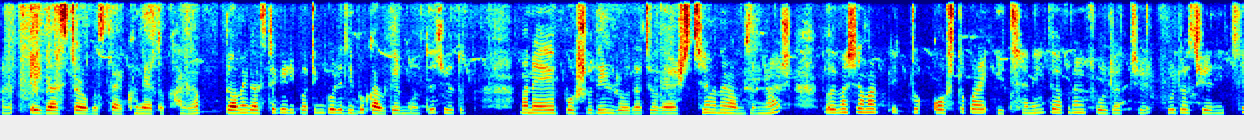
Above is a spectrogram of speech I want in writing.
আর এই গাছটার অবস্থা এখন এত খারাপ। তো আমি গাছটাকে রিপোর্টিং করে দিব কালকের মধ্যে, যেহেতু মানে পরশু দিন রোদা চলে আসছে মানে রমজান মাস। তো ওই মাসে আমার একটু কষ্ট করার ইচ্ছা নেই। তো এখন আমি ফুলটা ফুলটা ছিঁড়ে নিচ্ছি।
